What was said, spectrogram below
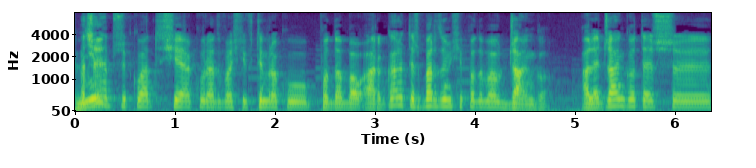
Znaczy... Mnie na przykład się akurat właśnie w tym roku podobał Argo, ale też bardzo mi się podobał Django. Ale Django też... Yy,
